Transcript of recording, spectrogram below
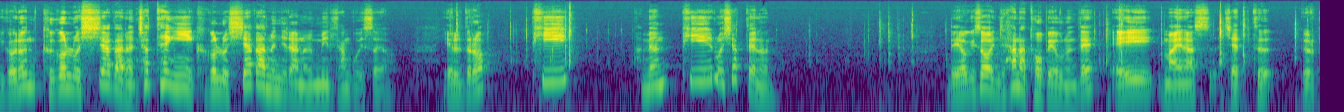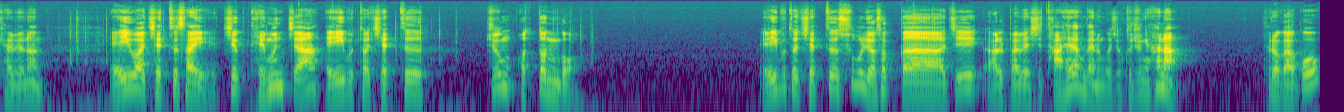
이거는 그걸로 시작하는 첫 행이 그걸로 시작하는이라는 의미를 담고 있어요. 예를 들어 P 하면 P로 시작되는. 근데 여기서 이제 하나 더 배우는데 A-Z 이렇게 하면은 A와 Z 사이, 즉 대문자 A부터 Z 중 어떤 거 A부터 Z 26가지 알파벳이 다 해당되는 거죠. 그 중에 하나 들어가고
